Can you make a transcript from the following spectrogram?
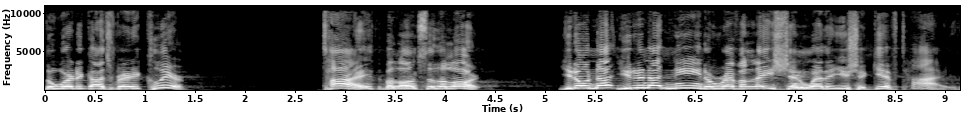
The Word of God's very clear. Tithe belongs to the Lord. You, do not, you do not need a revelation whether you should give tithe.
